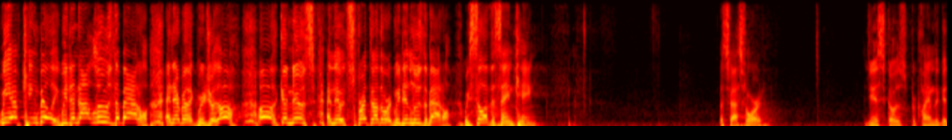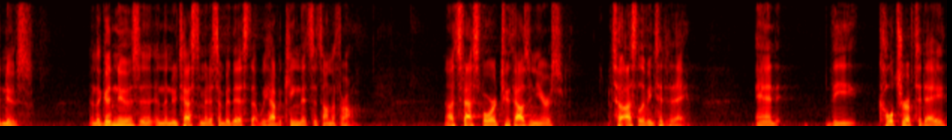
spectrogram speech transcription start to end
We have King Billy. We did not lose the battle. And everybody like rejoice, oh, oh, good news. And they would spread the other word, we didn't lose the battle. We still have the same king. Let's fast forward. Jesus goes, proclaim the good news. And the good news in the New Testament is simply this that we have a king that sits on the throne. Now let's fast forward 2,000 years to us living to today. And the culture of today,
